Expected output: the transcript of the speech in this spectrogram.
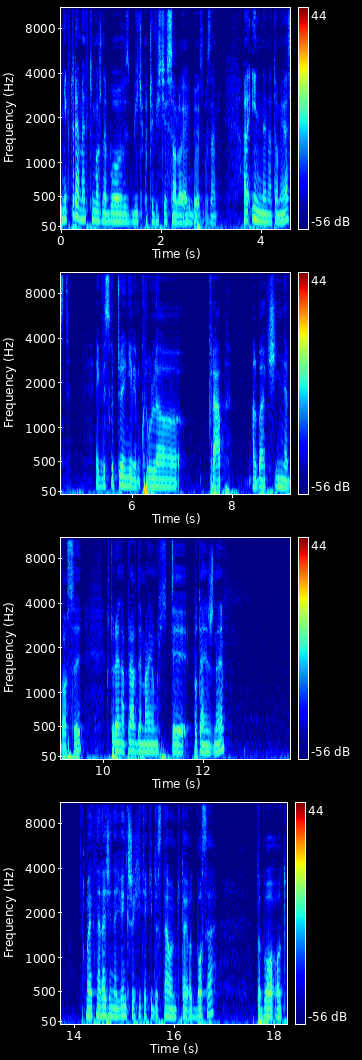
Niektóre metki można było zbić oczywiście solo, jak były z wozami, ale inne natomiast, jak wyskoczyły, nie wiem, królo krab albo jakieś inne bossy, które naprawdę mają hity potężne, bo jak na razie największy hit, jaki dostałem tutaj od bossa, to było od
